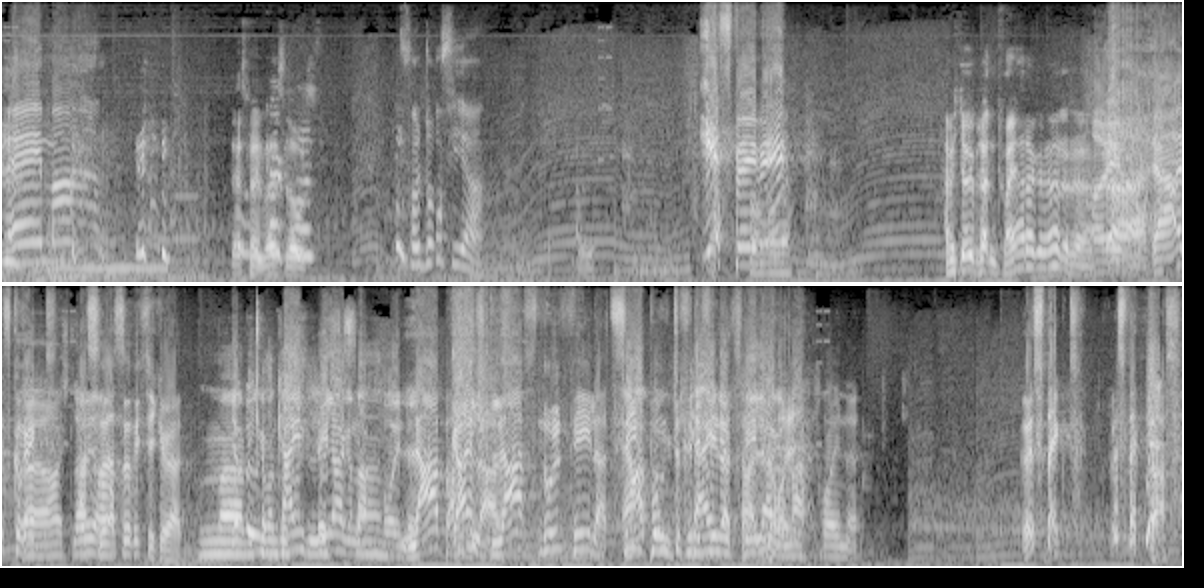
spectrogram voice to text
Hey, Mann! Desmond, was ist los? Voll doof hier. Yes, baby! Hab ich da gerade einen Tryharder gehört, oder? Ja, ist korrekt. Ja, ich glaub, hast, du, ja. hast du richtig gehört. Ich Mann, hab wie kann man übrigens so keinen Fehler gemacht? Freunde. Laber Geil, nicht, Lars. Lars, null Fehler. 10 Er hat Punkte für die keine Fehlerzahl. Fehler gemacht, Freunde. Respekt. Respekt, Lars.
